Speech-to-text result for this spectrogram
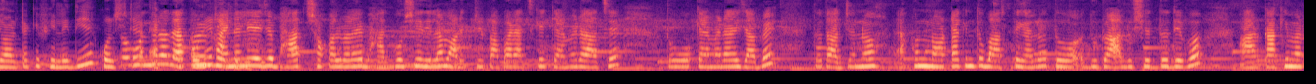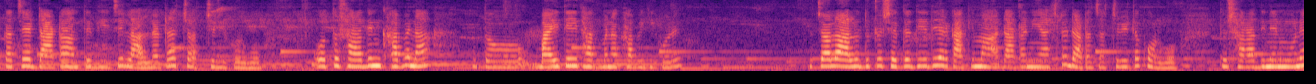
জলটাকে ফেলে দিয়ে কলসিটা বন্ধুরা দেখো ফাইনালি এই যে ভাত সকালবেলায় ভাত বসিয়ে দিলাম আরেকটির পাপার আজকে ক্যামেরা আছে। তো ও ক্যামেরায় যাবে। তো তার জন্য এখন নটা কিন্তু বাজতে গেল, তো দুটো আলু সেদ্ধ দেব। আর কাকিমার কাছে ডাটা আনতে দিয়েছি, লাল ডাটা চচ্চড়ি করব। ও তো সারাদিন খাবে না, তো বাড়িতেই থাকবে না, খাবে কি করে? চলো আলু দুটো সেদ্ধ দিয়ে দিই, আর কাকিমা ডাটা নিয়ে আসলে ডাটা চচ্চড়িটা করব। তো সারাদিনের মনে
